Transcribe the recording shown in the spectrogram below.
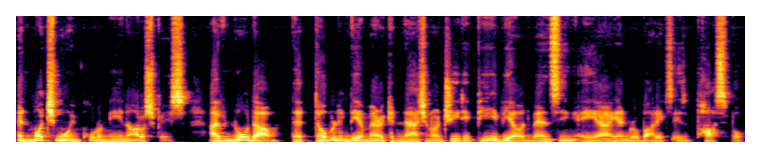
and much more importantly in outer space. I have no doubt that doubling the American national GDP via advancing AI and robotics is possible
